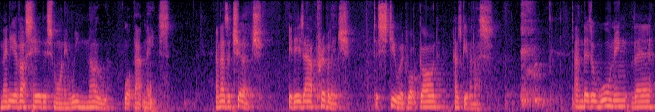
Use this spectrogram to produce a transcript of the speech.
many of us here this morning, we know what that means. And as a church, it is our privilege to steward what God has given us. And there's a warning there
